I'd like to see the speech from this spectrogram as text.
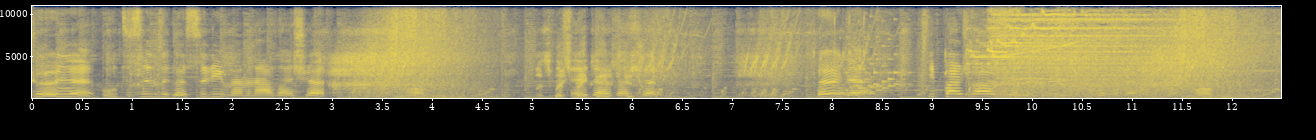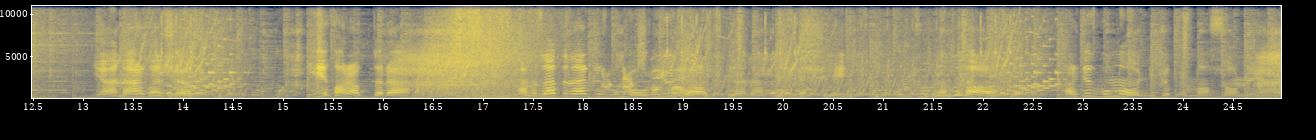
Şöyle ultisini de göstereyim hemen arkadaşlar. Let's Evet arkadaşlar. Böyle hiper şarj. Yani arkadaşlar iyi karakter ha. Ama zaten herkes bunu oynuyor ya artık yani arkadaşlar. Şey, unutulmadı da. Herkes bununla oynayacak bundan sonra yani.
